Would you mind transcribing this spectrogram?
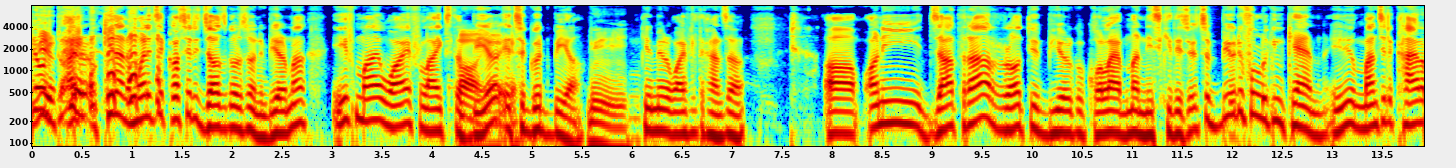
डोन्ट किनभने मैले चाहिँ कसरी जज गर्छु भने बियरमा if my wife likes the Oh, beer it's a good beer. किन मेरो वाइफले त खान्छ। अ, अनि जात्रा र त्यो बियरको कलाबमा निस्किँदैछ। It's a beautiful looking can यो मान्छेले खाएर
